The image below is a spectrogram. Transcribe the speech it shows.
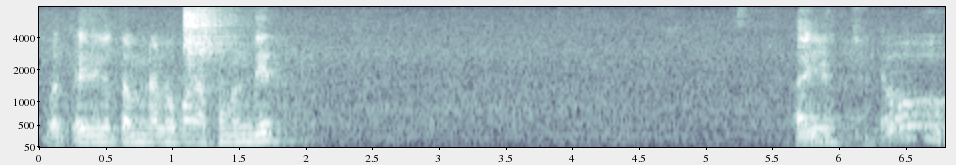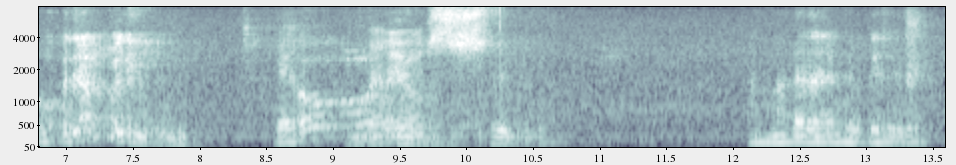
Buat tayo dito terminal ko na sa mandir. Ayun. Oh, padang mali. Ayos. Ang madala buti sa'yo.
